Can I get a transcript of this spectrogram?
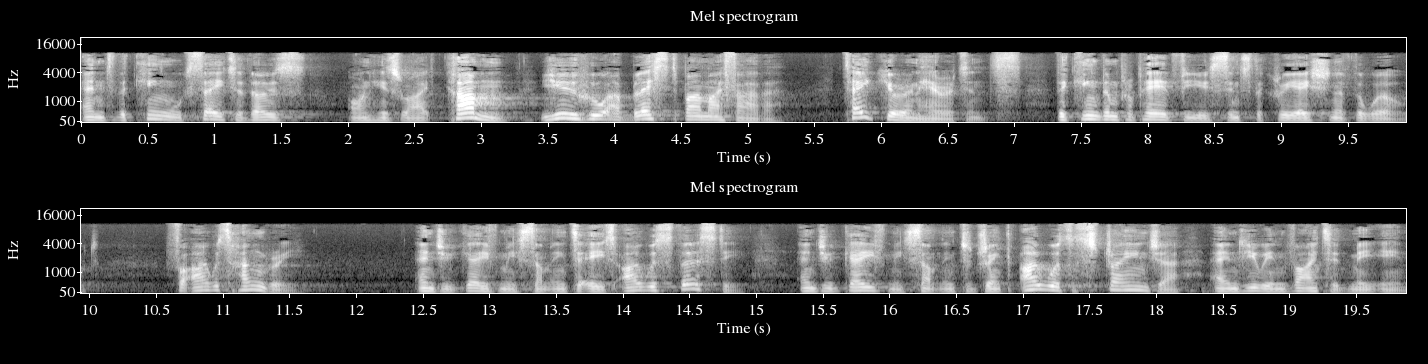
And the king will say to those on his right, Come, you who are blessed by my Father, take your inheritance, the kingdom prepared for you since the creation of the world. For I was hungry, and you gave me something to eat. I was thirsty and you gave me something to drink. I was a stranger, and you invited me in.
